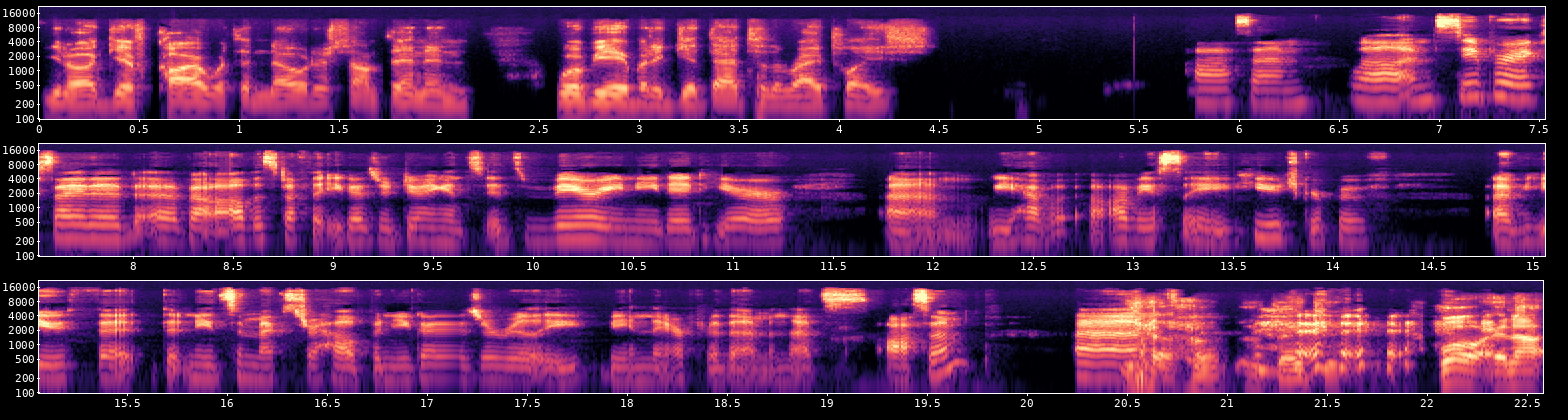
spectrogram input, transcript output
you know, a gift card with a note or something, and we'll be able to get that to the right place. Awesome. Well, I'm super excited about all the stuff that you guys are doing. It's it's very needed here. Um, we have obviously a huge group of of youth that that need some extra help, and you guys are really being there for them, and that's awesome. Um, yeah, thank you. Well, and I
